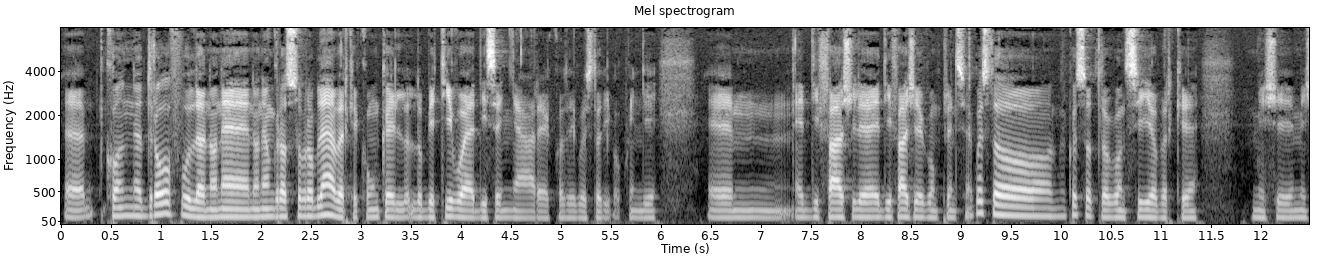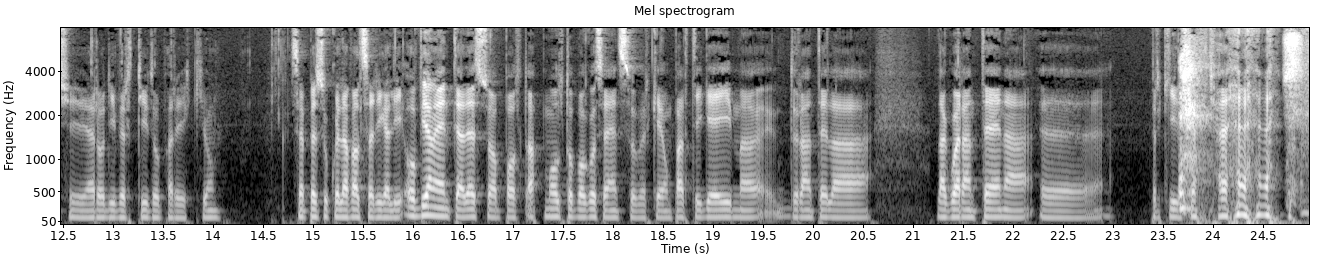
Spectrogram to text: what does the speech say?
Eh, con Drawful non è, non è, un grosso problema perché comunque l'obiettivo è disegnare cose di questo tipo, quindi ehm, è, di facile, è, di facile, comprensione. Questo, questo, te lo consiglio perché mi ci, mi ci, ero divertito parecchio. Sempre su quella falsa riga lì. Ovviamente adesso ha, po- ha, molto poco senso perché è un party game eh, durante la, la quarantena. Eh, per chi cioè...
